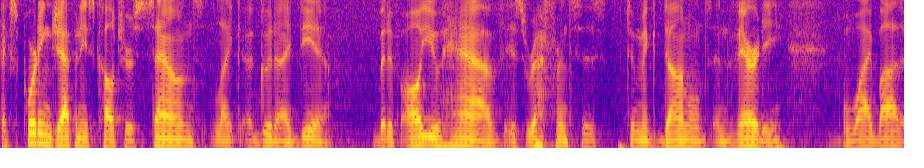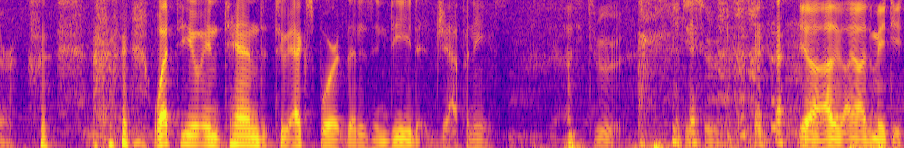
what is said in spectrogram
exporting Japanese culture sounds like a good idea, but if all you have is references to McDonald's and Verdi, why bother? what do you intend to export that is indeed Japanese? True. It is true. yeah, I, I admit it.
